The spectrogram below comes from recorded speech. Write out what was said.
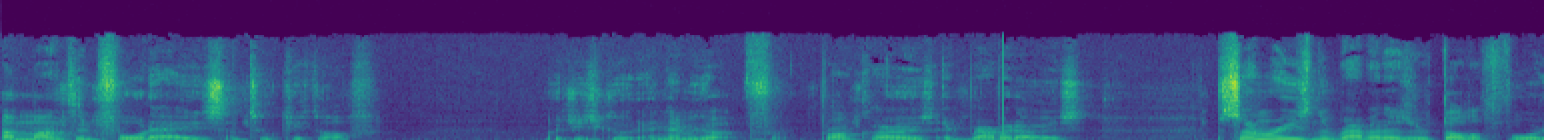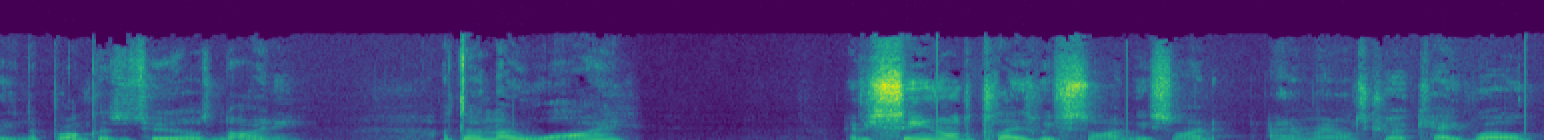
a month and four days until kickoff, which is good. And then we got Broncos and Rabbitohs. For some reason, the Rabbitohs are $1.40 and the Broncos are $2.90. I don't know why. Have you seen all the players we've signed? We've signed Adam Reynolds, Kurt Capewell,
